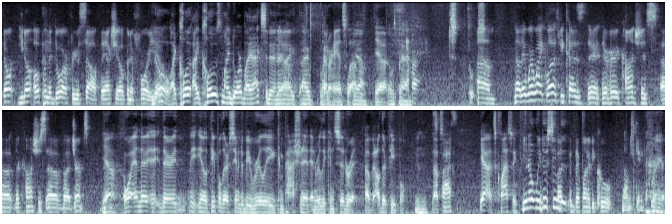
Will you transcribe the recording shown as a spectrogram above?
don't you don't open the door for yourself. They actually open it for you. no, I, clo- I closed my door by accident Yeah. and I, I Got I- our hand slapped. Yeah, Yeah. that was bad. Um, no, they wear white gloves because they're they're very conscious. Uh, they're conscious of uh, germs. Yeah. Well, and they're, they're, you know, the people there seem to be really compassionate and really considerate of other people. That's Class, yeah, it's classy. You know, we do seem to. but they want to be cool. No, I'm just kidding. Right.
